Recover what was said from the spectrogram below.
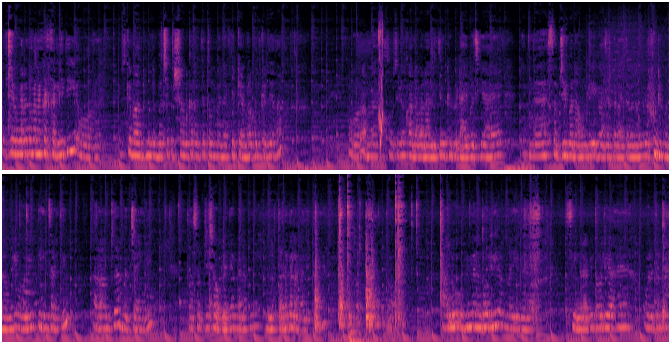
सब्ज़ी वगैरह तो मैंने कट कर ली थी और उसके बाद मतलब बच्चे परेशान कर रहे थे तो मैंने फिर कैमरा बंद कर दिया था। और अब मैं सोच रही हूँ खाना बना लेती हूँ क्योंकि ढाई बज गया है। मैं सब्ज़ी बनाऊँगी, गाजर का रायता बनाऊँगी रोटी बनाऊँगी वही तीन साढ़े तीन आराम से बच जाएँगे। तो सब्ज़ी छोड़ लेते हैं पहले अपनी मतलब तड़का लगा लेते हैं। तो आलू भी मैंने धो लिए, अपना ये मैंने सिंगरा भी धो लिया है और इधर मैं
